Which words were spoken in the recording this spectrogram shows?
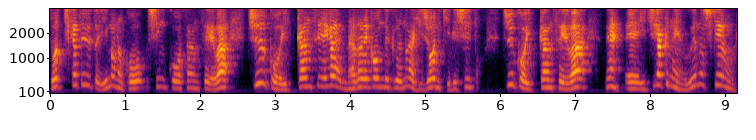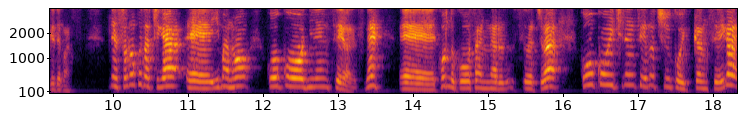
どっちかというと、今の新高3世は、中高一貫生がなだれ込んでくるのが非常に厳しいと。中高一貫生は、ね、1学年上の試験を受けてます。でその子たちが、えー、今の高校2年生はですね、えー、今度高3になる人たちは高校1年生の中高一貫生が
